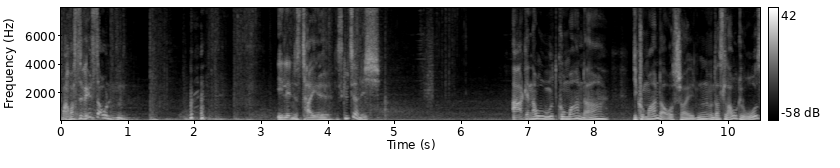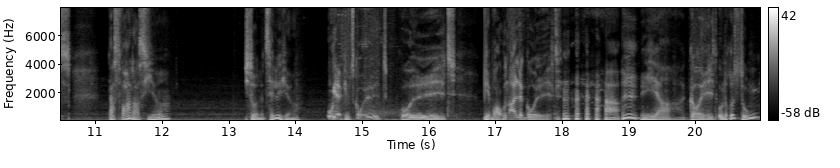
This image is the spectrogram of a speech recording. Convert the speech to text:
Mach, was du willst da unten. Elendes Teil. Das gibt's ja nicht. Ah, genau. Commander. Die Commander ausschalten und das lautlos. Das war das hier. Ist doch eine Zelle hier. Oh, ja, gibt's Gold. Gold. Wir brauchen alle Gold. ja, Gold. Und Rüstung.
